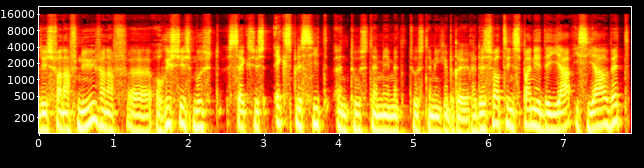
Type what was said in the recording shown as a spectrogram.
Dus vanaf nu, vanaf uh, augustus, moest seks dus expliciet een toestemming met toestemming gebeuren. Dus wat in Spanje de ja is ja-wet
